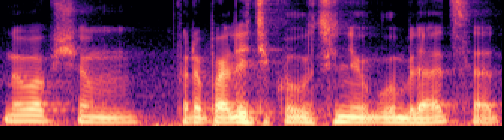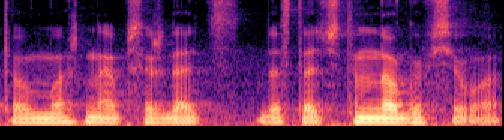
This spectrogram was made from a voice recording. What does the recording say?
Ну, в общем, про политику лучше не углубляться, а то можно обсуждать достаточно много всего.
